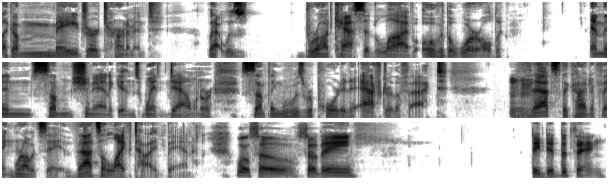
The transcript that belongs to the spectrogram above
like a major tournament that was broadcasted live over the world and then some shenanigans went down or something was reported after the fact. Mhm. That's the kind of thing where I would say that's a lifetime ban. Well, so so they they did the thing.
